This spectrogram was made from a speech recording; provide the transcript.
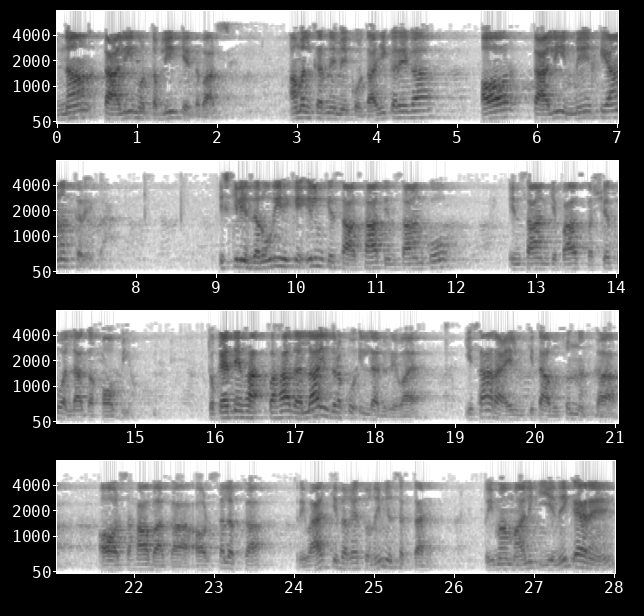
نہ تعلیم اور تبلیغ کے اعتبار سے۔ عمل کرنے میں کوتا ہی کرے گا اور تعلیم میں خیانت کرے گا۔ اس کے لیے ضروری ہے کہ علم کے ساتھ ساتھ انسان کو، انسان کے پاس خشیت ہو، اللہ کا خوف بھی ہو۔ تو کہتے ہیں فہاد اللہ ادرک اللہ روایت یہ سارا علم کتاب و سنت کا اور صحابہ کا اور سلف کا روایت کے بغیر تو نہیں مل سکتا ہے۔ تو امام مالک یہ نہیں کہہ رہے ہیں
